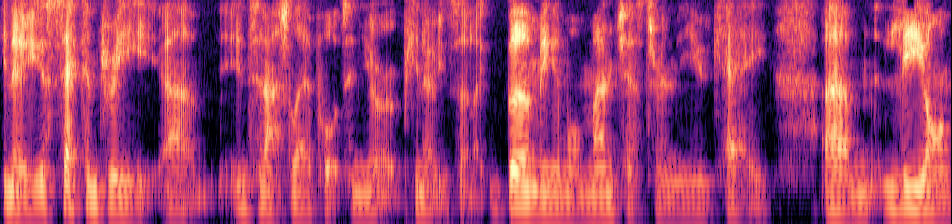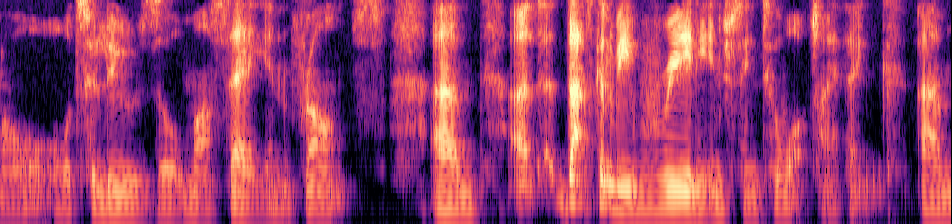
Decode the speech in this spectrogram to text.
you know, your secondary um, international airports in Europe, you know, so like Birmingham or Manchester in the UK, um, Lyon or, or, Toulouse or Marseille in France. Um, uh, that's going to be really interesting to watch, I think. Um,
